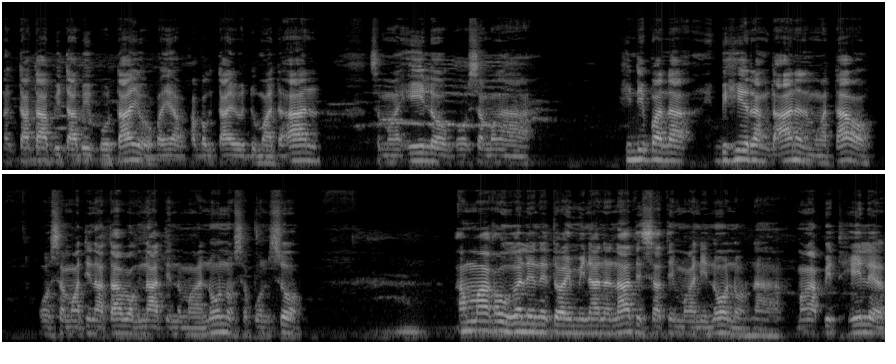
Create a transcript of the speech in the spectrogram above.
nagtatabi-tabi po tayo. Kaya kapag tayo dumadaan sa mga ilog o sa mga hindi pa na bihirang daanan ng mga tao o sa mga tinatawag natin ng mga nono sa punso, ang mga kaugalian nito ay minana natin sa ating mga ninono na mga pit healer,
